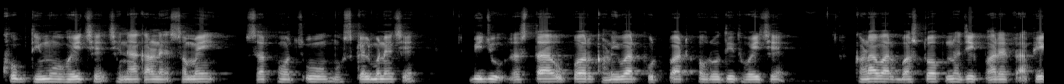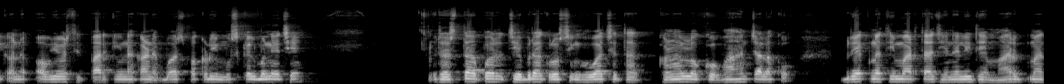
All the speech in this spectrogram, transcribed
ખૂબ ધીમો હોય છે, જેના કારણે સમયસર પહોંચવું મુશ્કેલ બને છે. બીજું, રસ્તા ઉપર ઘણીવાર ફૂટપાથ અવરોધિત હોય છે. ઘણાવાર બસ સ્ટોપ નજીક ભારે ટ્રાફિક અને અવ્યવસ્થિત પાર્કિંગના કારણે બસ પકડવી મુશ્કેલ બને છે. રસ્તા પર ઝેબ્રા ક્રોસિંગ હોવા છતાં ઘણા લોકો વાહન ચાલકો બ્રેક નથી મારતા, જેને લીધે માર્ગમાં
